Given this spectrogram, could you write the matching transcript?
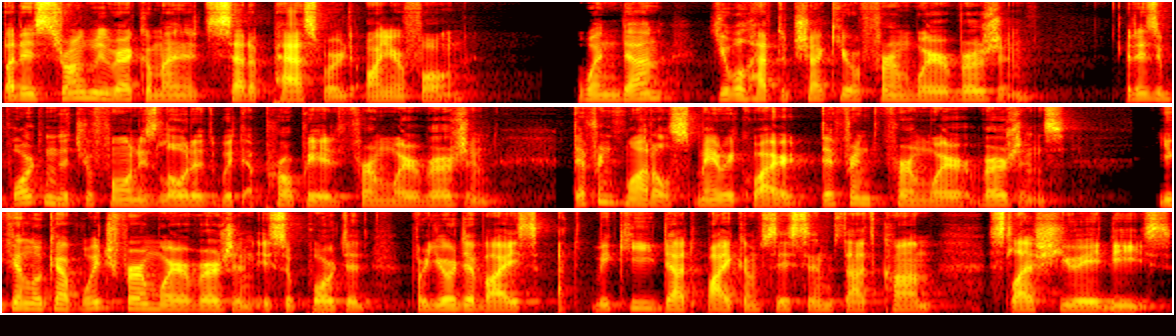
but it is strongly recommended to set a password on your phone. When done, you will have to check your firmware version. It is important that your phone is loaded with appropriate firmware version. Different models may require different firmware versions. You can look up which firmware version is supported for your device at wiki.bicomsystems.com slash UADs.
